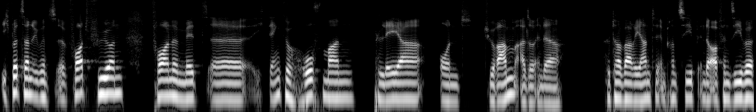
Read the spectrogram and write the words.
Ich würde es dann übrigens äh, fortführen, vorne mit, äh, ich denke, Hofmann, Player und Tyram, also in der Hütter-Variante im Prinzip in der Offensive,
